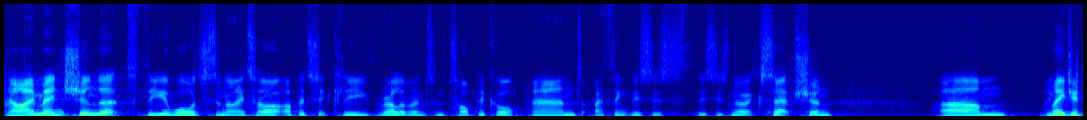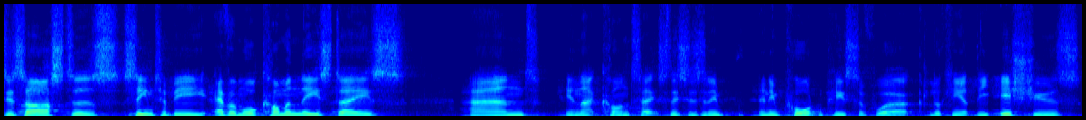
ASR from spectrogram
Now, I mentioned that the awards tonight are, are, particularly relevant and topical, and I think this is, this is no exception. Um, major disasters seem to be ever more common these days, and in that context, this is an, an important piece of work looking at the issues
